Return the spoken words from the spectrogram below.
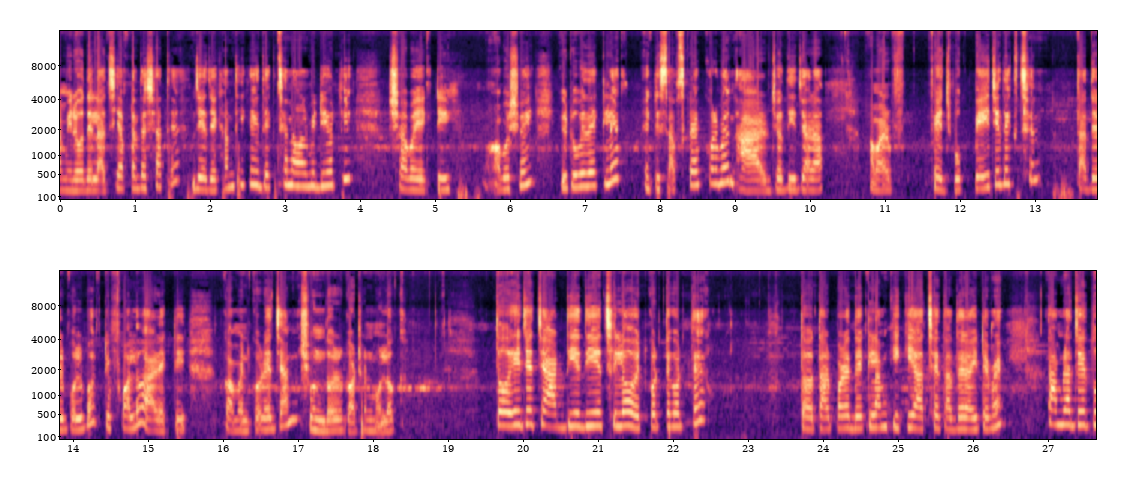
আমি রোদেল আছি আপনাদের সাথে। যে যেখান থেকেই দেখছেন আমার ভিডিওটি, সবাই একটি, অবশ্যই ইউটিউবে দেখলে একটি সাবস্ক্রাইব করবেন। আর যদি যারা আমার ফেসবুক পেজে দেখছেন, তাদের বলব একটি ফলো আর একটি কমেন্ট করে যান, সুন্দর, গঠনমূলক। তো এই যে চার দিয়ে দিয়েছিল ওয়েট করতে করতে, তো তারপরে দেখলাম কি কি আছে তাদের আইটেমে আমরা যেহেতু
